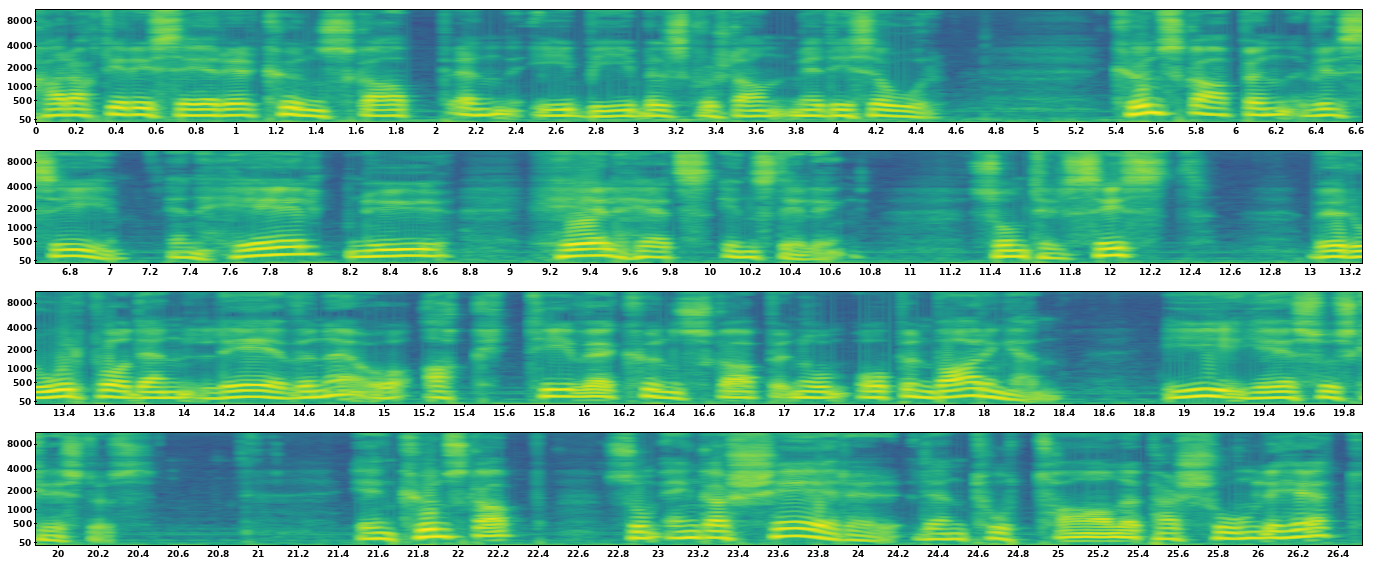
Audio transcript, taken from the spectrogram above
karakteriserer kunnskapen i bibelsk forstand med disse ord. Kunnskapen vil si en helt ny helhetsinnstilling, som til sist beror på den levende og aktive kunnskapen om åpenbaringen, i Jesus Kristus. En kunnskap som engasjerer den totale personlighet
